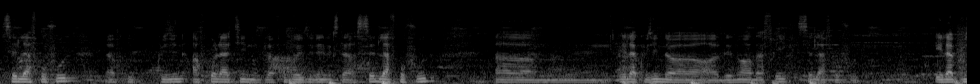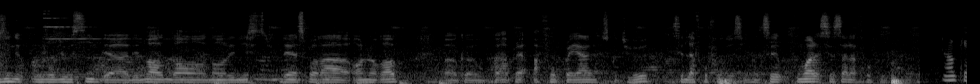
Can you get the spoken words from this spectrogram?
c'est de l'afro-food, la cuisine afro-latine, donc l'afro-brésilienne, etc. c'est de l'afro-food. Euh, et la cuisine euh, des Noirs d'Afrique c'est de l'afro-food. Et la cuisine aujourd'hui aussi des, Noirs dans, dans les diasporas en Europe, euh, que vous pourrez appeler tout ce que tu veux, c'est de l'afro-food aussi. Donc pour moi c'est ça l'afro-food. Ok,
